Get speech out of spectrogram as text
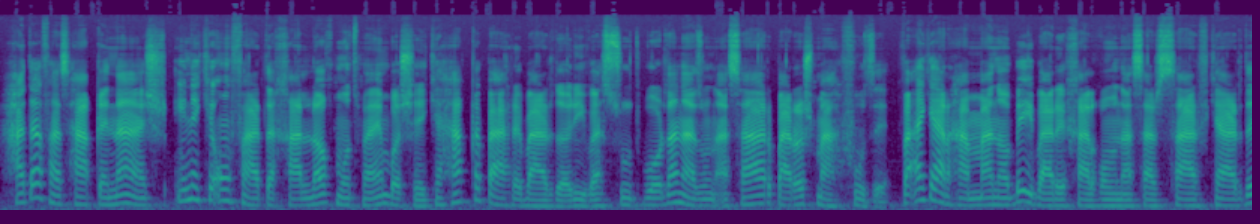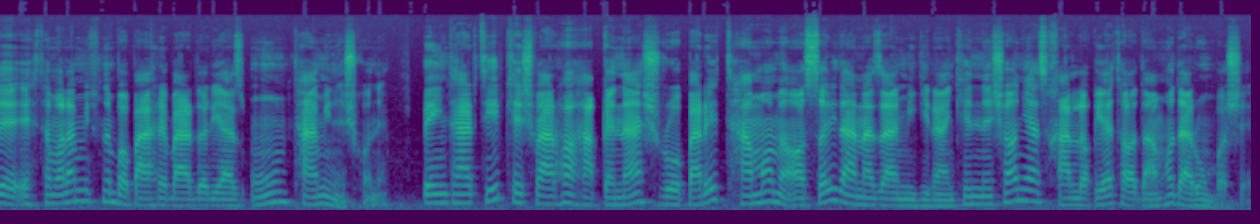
هدف از حق نشر اینه که اون فرد خلاق مطمئن باشه که حق بهره برداری و سود بردن از اون اثر براش محفوظه. و اگر هم منابعی برای خلق اون اثر صرف کرده احتمالا می‌تونه با بهره برداری از اون تامینش کنه. به این ترتیب کشورها حق نشر رو برای تمام آثاری در نظر می‌گیرن که نشانی از خلاقیت آدمها در اون باشه.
